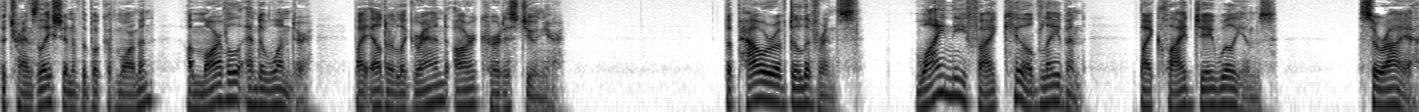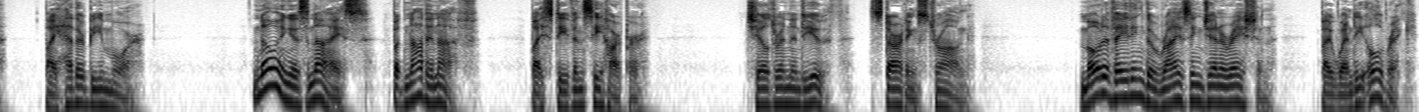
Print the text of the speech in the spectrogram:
The translation of the Book of Mormon, A Marvel and a Wonder, by Elder LeGrand R. Curtis, Jr. The Power of Deliverance Why Nephi Killed Laban by Clyde J. Williams. Sariah by Heather B. Moore. Knowing is nice, but not enough by Stephen C. Harper. Children and Youth Starting Strong. Motivating the Rising Generation by Wendy Ulrich.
